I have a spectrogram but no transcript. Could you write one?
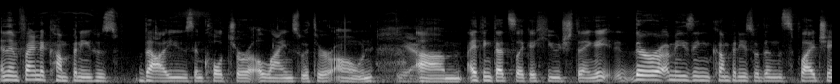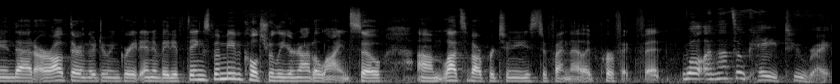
and then find a company whose values and culture aligns with your own. Yeah. um, i think that's like a huge thing. It- there are amazing companies within the supply chain that are out there and they're doing great innovative things but maybe culturally you're not aligned. So um, lots of opportunities to find that like perfect fit. Well, and that's okay too, right?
